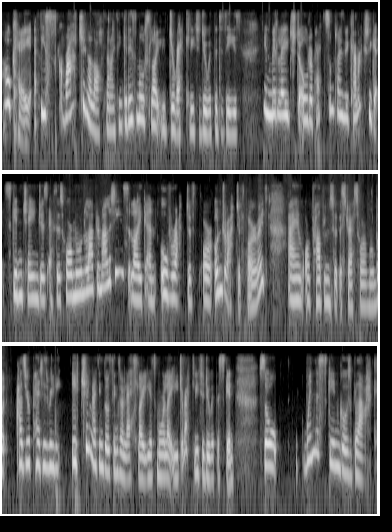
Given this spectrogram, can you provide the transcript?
Okay, if he's scratching a lot, then I think it is most likely directly to do with the disease. In middle aged to older pets, sometimes we can actually get skin changes if there's hormonal abnormalities like an overactive or underactive thyroid um, or problems with the stress hormone. But as your pet is really itching, I think those things are less likely. It's more likely directly to do with the skin. So when the skin goes black,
